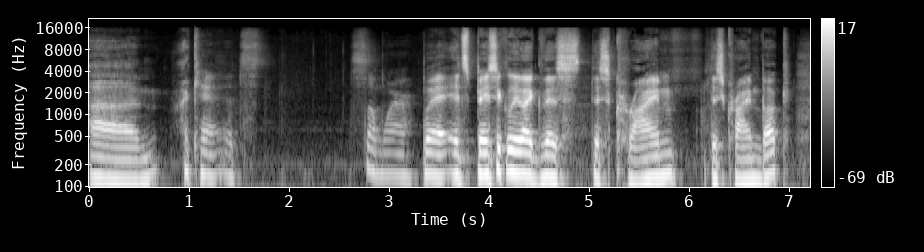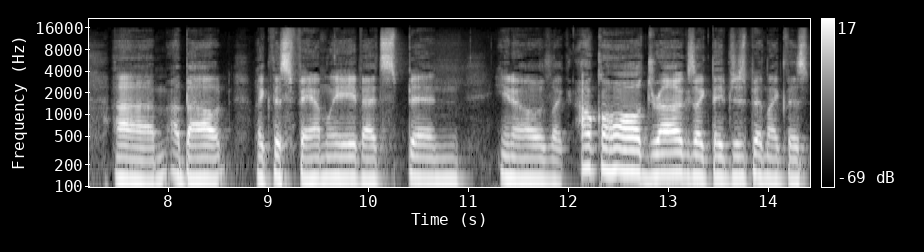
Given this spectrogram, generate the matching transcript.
Um, I can't. It's somewhere, but it's basically like this this crime this crime book um, about like this family that's been you know like alcohol, drugs, like they've just been like this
